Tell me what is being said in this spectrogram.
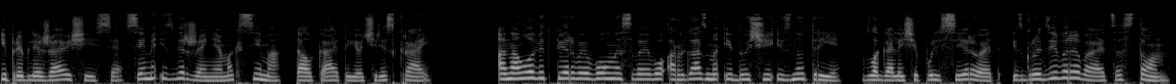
и приближающееся семя извержения Максима толкает ее через край. Она ловит первые волны своего оргазма, идущие изнутри. Влагалище пульсирует, из груди вырывается стон.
